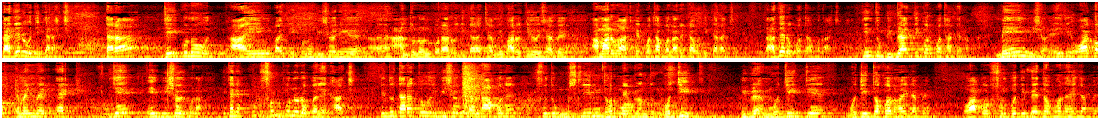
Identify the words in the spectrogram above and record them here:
তাদের অধিকার আছে। তারা যে কোনো আইন বা যে কোনো বিষয় নিয়ে আন্দোলন করার অধিকার আছে। আমি ভারতীয় হিসাবে আমারও আজকে কথা বলার একটা অধিকার আছে তাদেরও কথা বলা আছে। কিন্তু বিভ্রান্তিকর কথা কেন? মেইন বিষয় এই যে ওয়াক অফ অ্যামেন্ডমেন্ট অ্যাক্ট যে এই বিষয়গুলো এখানে সম্পূর্ণরূপে লেখা আছে। কিন্তু তারা তো ওই বিষয়গুলো না বলে শুধু মুসলিম ধর্ম মসজিদ মসজিদ যে মসজিদ দখল হয়ে যাবে ওয়াকফ সম্পত্তি বেদখল হয়ে যাবে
